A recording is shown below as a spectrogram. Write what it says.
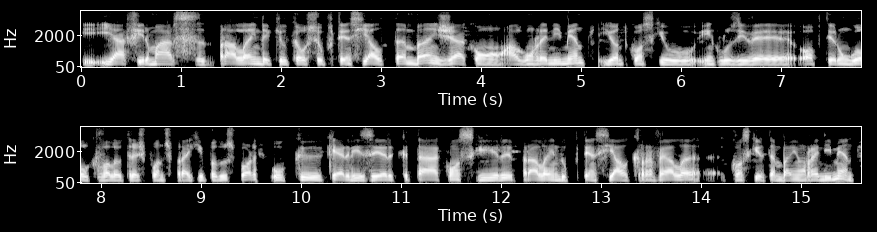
e, e a afirmar-se para além daquilo que é o seu potencial, também já com algum rendimento e onde conseguiu, inclusive, obter um gol que valeu três pontos para a equipa do Sporting, o que quer dizer que está a conseguir, para além do potencial que revela, conseguir também um rendimento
